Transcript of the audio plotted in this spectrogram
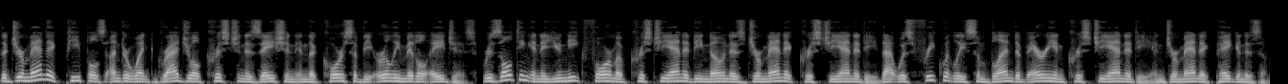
the Germanic peoples underwent gradual Christianization in the course of the early Middle Ages, resulting in a unique form of Christianity known as Germanic Christianity that was frequently some blend of Arian Christianity and Germanic paganism.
